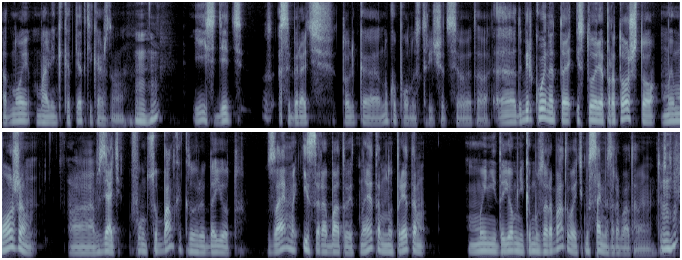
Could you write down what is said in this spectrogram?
одной маленькой котлетке каждому. И сидеть, собирать только, ну, купоны стричь от всего этого. Э, Добиркоин — это история про то, что мы можем э, взять функцию банка, которая дает займы и зарабатывает на этом, но при этом мы не даем никому зарабатывать, мы сами зарабатываем. То есть Мгм.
